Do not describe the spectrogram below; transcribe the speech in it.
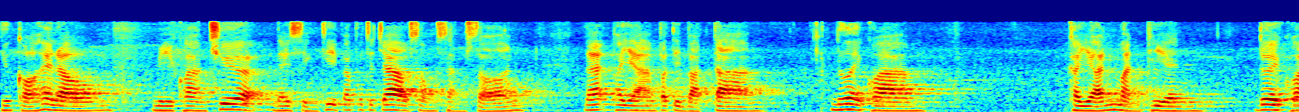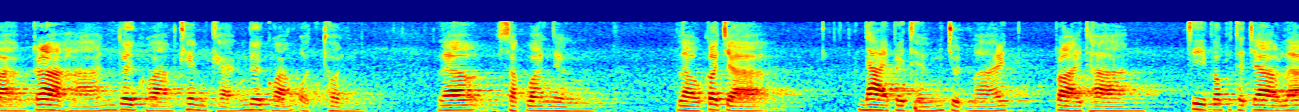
จึงขอให้เรามีความเชื่อในสิ่งที่พระพุทธเจ้าทรงสั่งสอน และพยายามปฏิบัติตาม ด้วยความขยันหมั่นเพียร ด้วยความกล้าหาญด้วยความเข้มแข็งด้วยความอดทน แล้วสักวันหนึ่ง เราก็จะได้ไปถึงจุดหมายปลายทางที่พระพุทธเจ้าและ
